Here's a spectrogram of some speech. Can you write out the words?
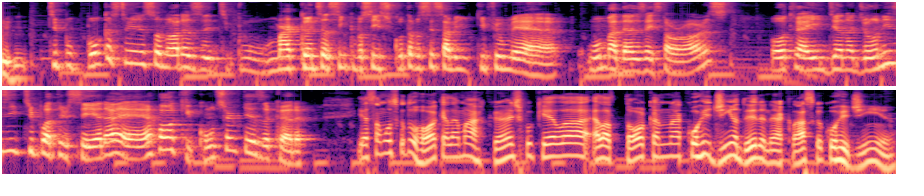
tipo, poucas trilhas sonoras, eh, tipo, marcantes assim que você escuta, você sabe que filme é. Uma delas é Star Wars, outra é Indiana Jones e, tipo, a terceira é rock, com certeza, cara. E essa música do rock ela é marcante porque ela, ela toca na corridinha dele, né? A clássica corridinha.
